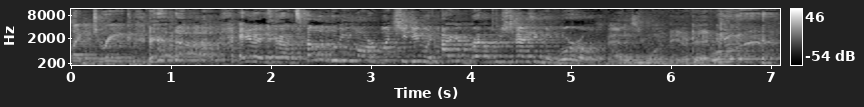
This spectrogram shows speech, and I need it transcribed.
like Drake. Anyways, bro, tell him who you are, what you do, and how you're revolutionizing the world. Bad as you want to be. Okay, well,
